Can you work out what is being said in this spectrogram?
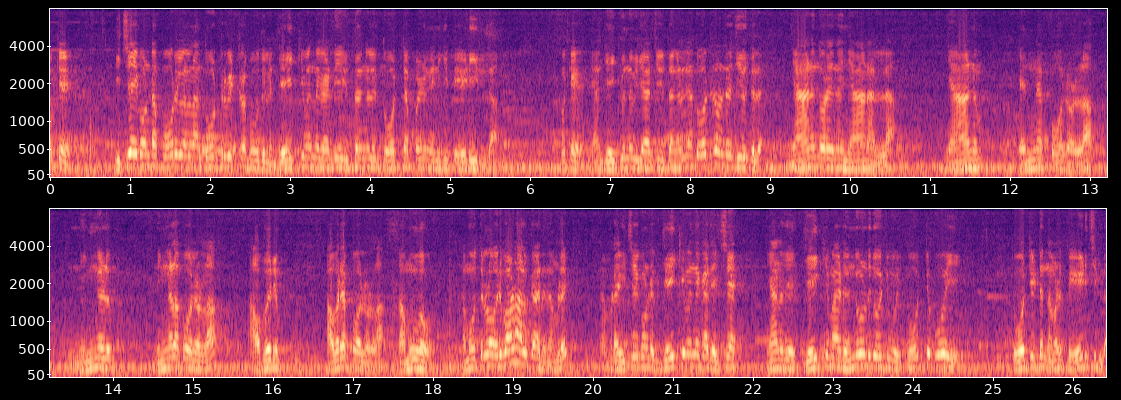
ഓക്കെ ഇച്ചയെ കൊണ്ട പോറിലെല്ലാം തോറ്റുവിട്ട പോതിലും ജയിക്കുമെന്ന് കരുതിയ യുദ്ധങ്ങളിൽ തോറ്റപ്പോഴും എനിക്ക് പേടിയില്ല. ഓക്കെ ഞാൻ ജയിക്കുമെന്ന് വിചാരിച്ച യുദ്ധങ്ങളിൽ ഞാൻ തോറ്റിട്ടുണ്ട് ജീവിതത്തിൽ. ഞാനെന്ന് പറയുന്നത് ഞാനല്ല. ഞാനും എന്നെ പോലുള്ള നിങ്ങളും നിങ്ങളെ പോലുള്ള അവരും അവരെ പോലുള്ള സമൂഹവും. സമൂഹത്തിലുള്ള ഒരുപാട് ആൾക്കാർ നമ്മൾ നമ്മുടെ ഈച്ചയെ കൊണ്ട് ജയിക്കുമെന്ന് കരുതി ഇച്ചേ ഞാനത് ജയിക്കുമായിട്ട് എന്തുകൊണ്ട് തോറ്റുപോയി? തോറ്റുപോയി. തോറ്റിട്ട് നമ്മൾ പേടിച്ചില്ല.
